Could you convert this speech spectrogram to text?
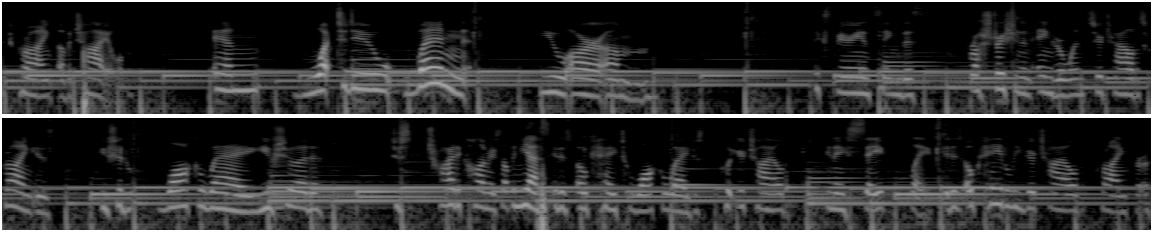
the crying of a child and what to do when you are um, experiencing this frustration and anger once your child is crying is you should walk away. You should just try to calm yourself. And yes it is okay to walk away. Just put your child in a safe place. It is okay to leave your child crying for a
